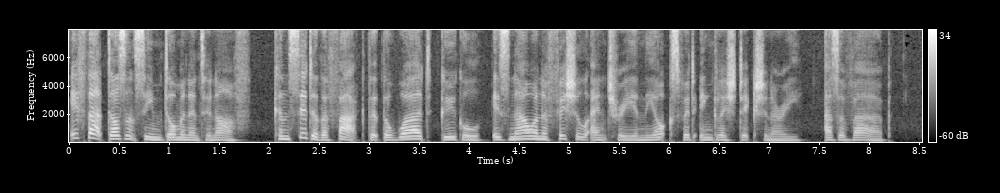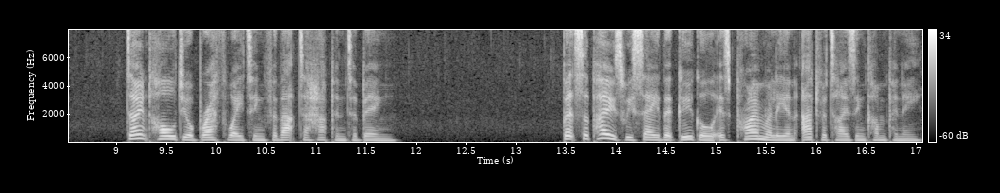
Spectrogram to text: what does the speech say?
If that doesn't seem dominant enough, consider the fact that the word Google is now an official entry in the Oxford English Dictionary, as a verb. Don't hold your breath waiting for that to happen to Bing. But suppose we say that Google is primarily an advertising company.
